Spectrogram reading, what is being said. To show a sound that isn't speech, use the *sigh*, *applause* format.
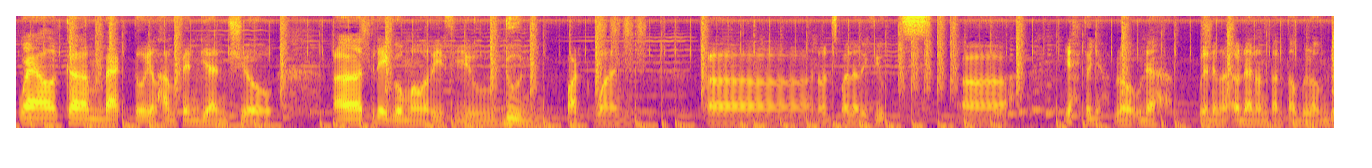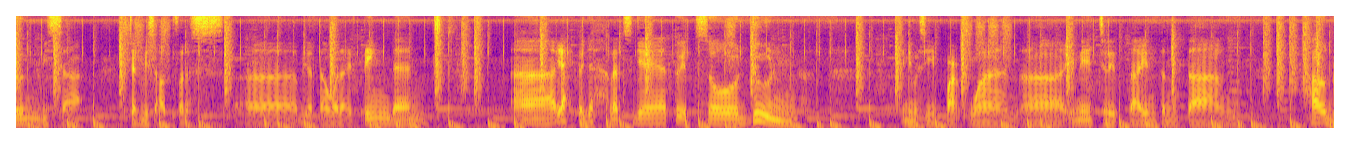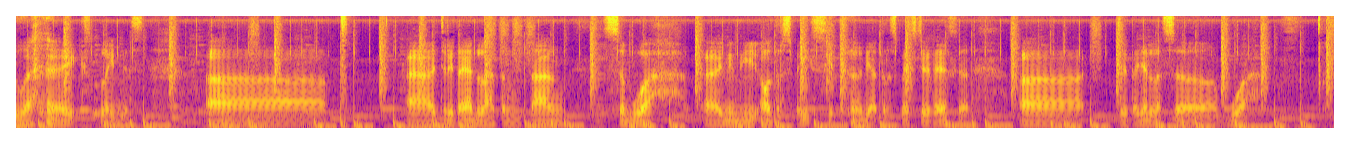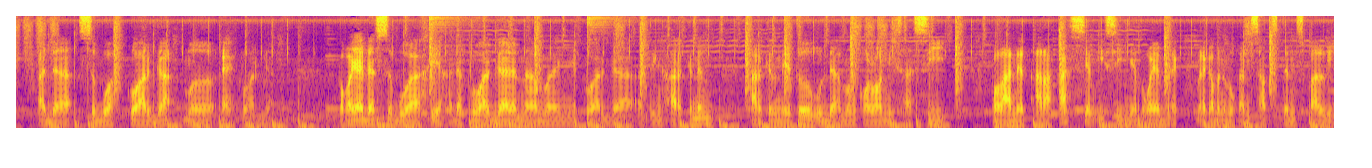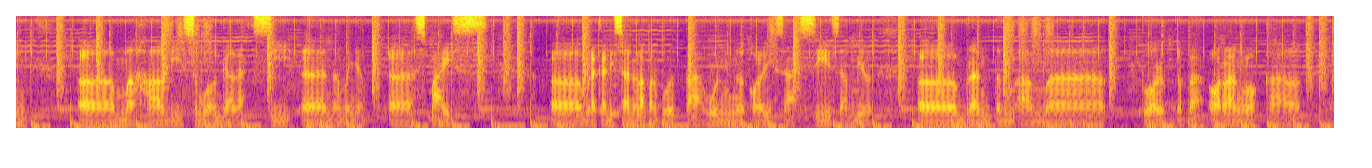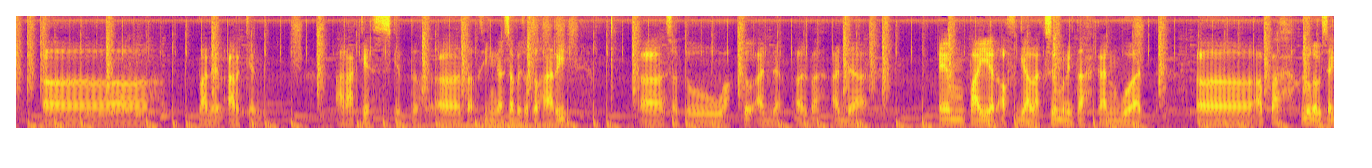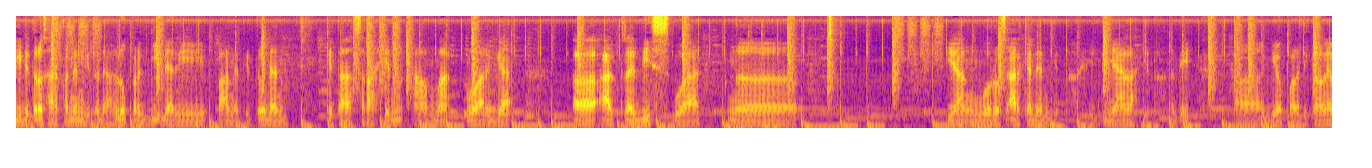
Welcome back to Ilham Fendian Show. Uh, today gue mau review Dune Part 1 uh, non spoiler review. Uh, ya itu aja. Belum udah udah dengar udah nonton atau belum Dune bisa check this out first uh, biar tahu what I think dan uh, ya itu aja. Let's get to it. So Dune ini masih part 1 uh, ini ceritain tentang how do I *laughs* explain this? Uh, uh, ceritanya adalah tentang sebuah uh, ini di outer space gitu. *laughs* Di outer space ceritanya uh, ceritanya adalah sebuah ada sebuah keluarga me, eh keluarga pokoknya ada sebuah ya ada keluarga namanya keluarga I think Harkonnen Harkonnen itu udah mengkolonisasi planet Arrakis yang isinya pokoknya mereka, menemukan substance paling uh, mahal di semua galaksi uh, namanya uh, spice. Uh, mereka di sana 80 tahun ngekolonisasi sambil uh, berantem sama apa orang lokal uh, planet Arken Arrakis gitu. Uh, hingga sampai suatu hari uh, suatu waktu ada apa ada Empire of Galaxy merintahkan buat uh, apa lu nggak bisa gini terus Harkonnen gitu. Dah lu pergi dari planet itu dan kita serahin sama keluarga uh, Atreides buat nge yang ngurus Arkanen gitu intinya lah gitu. Nanti uh, geopolitikalnya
